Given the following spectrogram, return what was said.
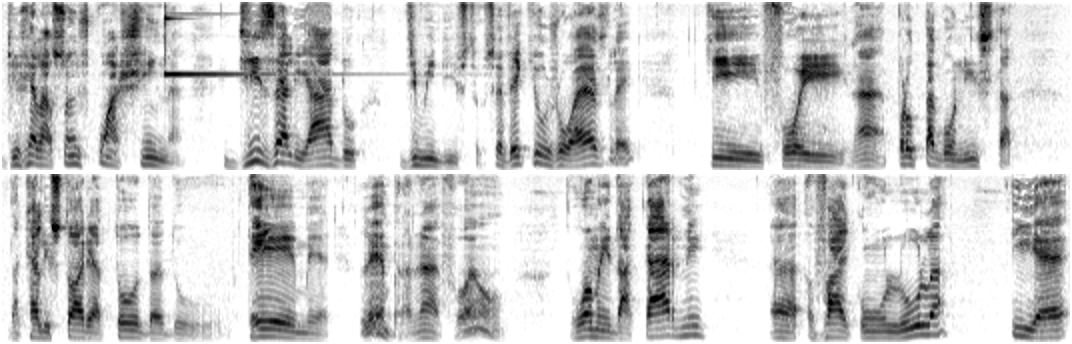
de relações com a China, desaliado de ministro. Você vê que o Joesley, que foi né, protagonista daquela história toda do Temer, lembra, né? Foi um o homem da carne, uh, vai com o Lula e é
